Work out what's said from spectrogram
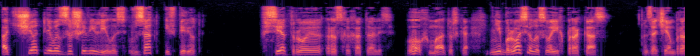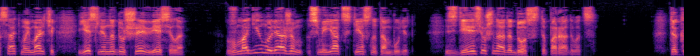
отчетливо зашевелилось взад и вперед. Все трое расхохотались. Ох, матушка, не бросила своих проказ. Зачем бросать, мой мальчик, если на душе весело? В могилу ляжем, смеяться тесно там будет. Здесь уж надо досыта порадоваться. Так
